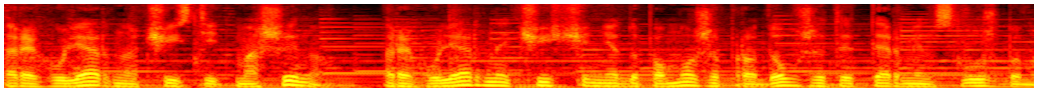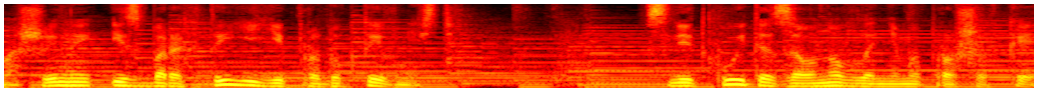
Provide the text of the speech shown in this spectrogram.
Регулярно чистіть машину. Регулярне чищення допоможе продовжити термін служби машини і зберегти її продуктивність. Слідкуйте за оновленнями прошивки.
